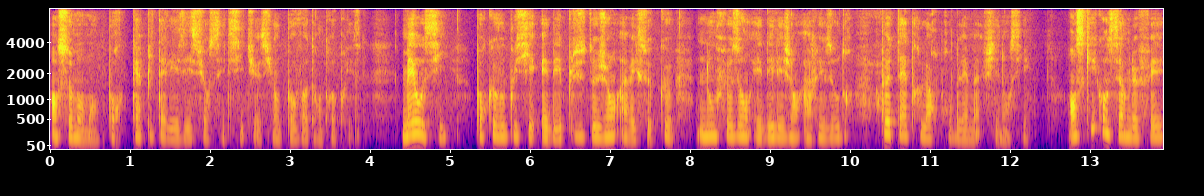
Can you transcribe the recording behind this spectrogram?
en ce moment pour capitaliser sur cette situation pour votre entreprise. Mais aussi pour que vous puissiez aider plus de gens avec ce que nous faisons aider les gens à résoudre peut-être leurs problèmes financiers. En ce qui concerne le fait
